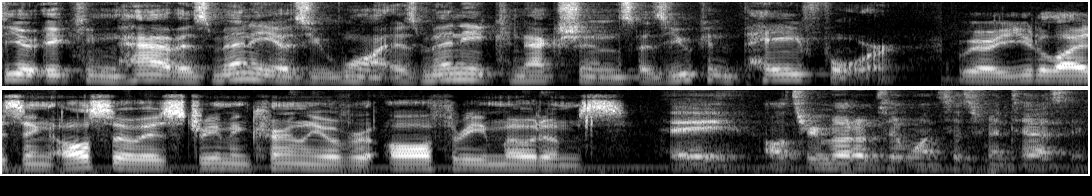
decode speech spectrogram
it can have as many as you want, as many connections as you can pay for. We are utilizing also is streaming currently over all three modems. Hey, all three modems at once, that's fantastic.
